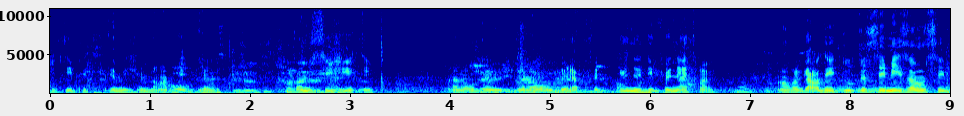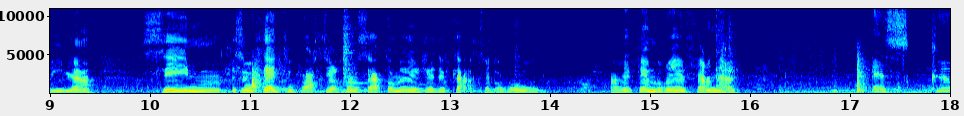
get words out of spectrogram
J'étais petite, mais je me rappelle bien. Comme si j'y étais. Alors, de, là-haut, de la d'une des fenêtres, on regardait toutes ces maisons, ces villas, ces hum, hôtels, tout partir comme ça, comme un jeu de cartes. Oh, avec un bruit infernal. Que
